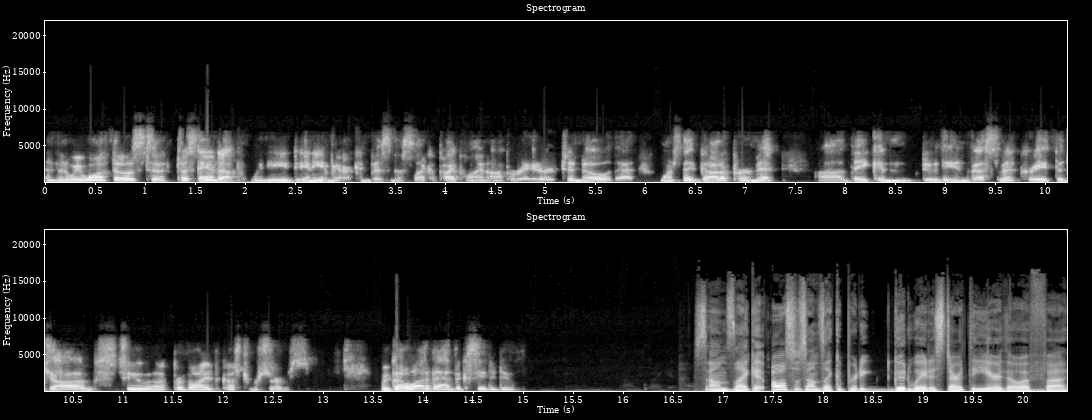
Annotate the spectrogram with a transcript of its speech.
And then we want those to, to stand up. We need any American business, like a pipeline operator, to know that once they've got a permit, uh, they can do the investment, create the jobs to uh, provide customer service. We've got a lot of advocacy to do. Sounds like it. Also sounds like a pretty good way to start the year, though. If uh,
